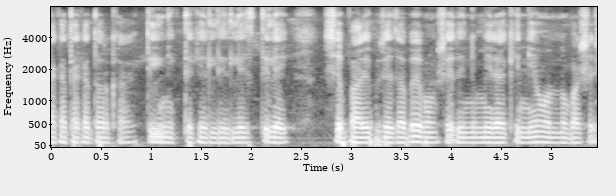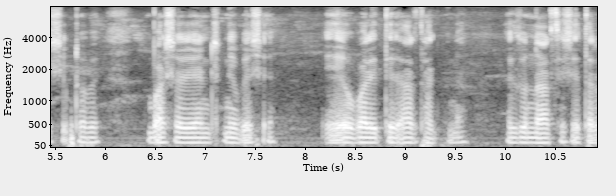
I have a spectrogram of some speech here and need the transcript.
একা থাকা দরকার। ক্লিনিক থেকে রিলিজ দিলেই সে বাড়ি ফিরে যাবে এবং সেদিন মীরাকে নিয়ে অন্য বাসায় শিফট হবে। বাসায় রেন্ট নেবে সে। এও বাড়িতে আর থাকবে না। একজন নার্স এসে তার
